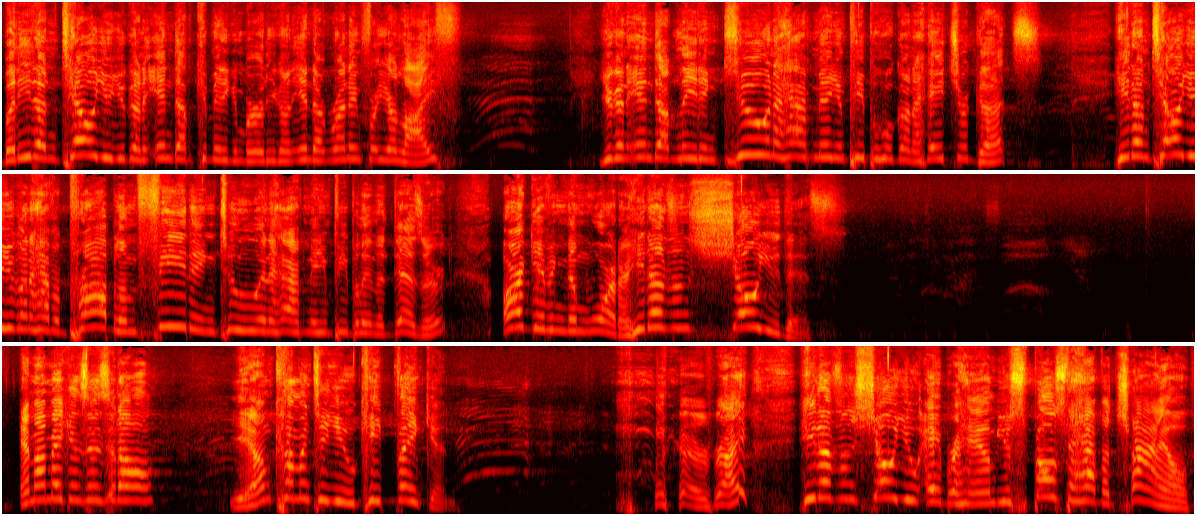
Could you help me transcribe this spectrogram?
but he doesn't tell you you're going to end up committing murder. You're going to end up running for your life. You're going to end up leading two and a half million people who are going to hate your guts. He doesn't tell you you're going to have a problem feeding two and a half million people in the desert or giving them water. He doesn't show you this. Am I making sense at all? Yeah, I'm coming to you. Keep thinking. right? He doesn't show you, Abraham, you're supposed to have a child,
